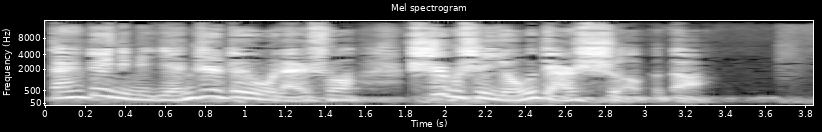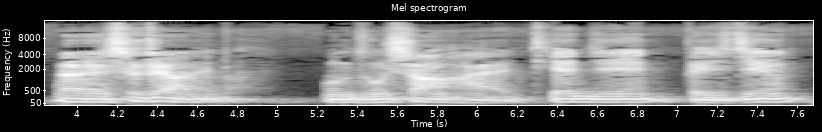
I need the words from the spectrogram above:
但是对你们研制队伍来说，是不是有点舍不得？呃，是这样的。我们从上海、天津、北京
